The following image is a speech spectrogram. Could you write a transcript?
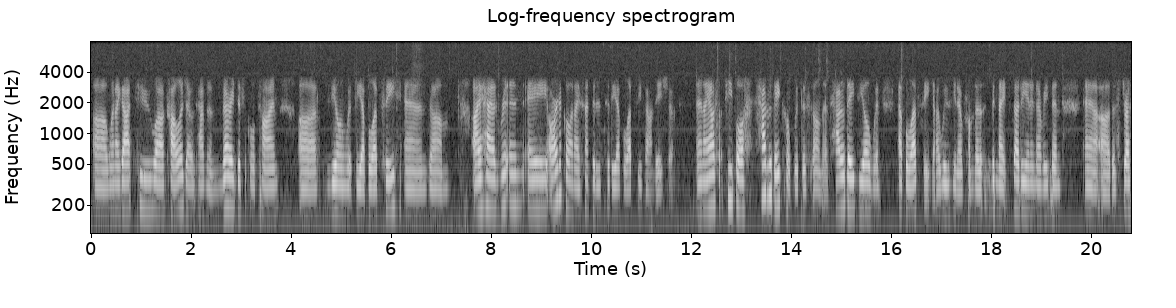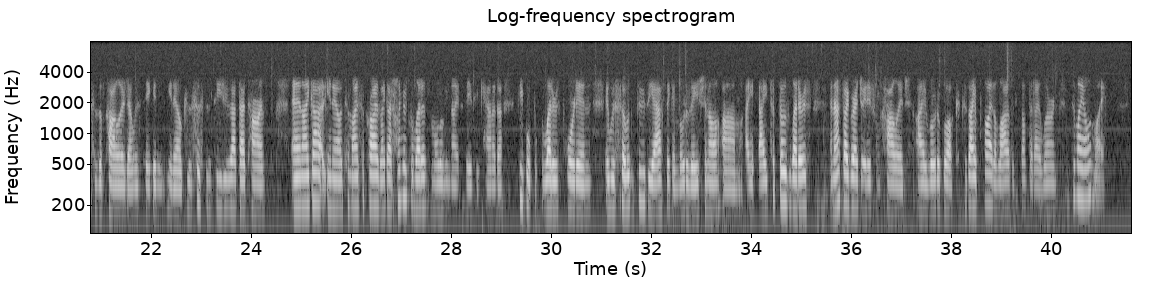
Uh, when I got to uh, college, I was having a very difficult time uh, dealing with the epilepsy, and um, I had written a article and I sent it into the Epilepsy Foundation. And I asked people, how do they cope with this illness? How do they deal with epilepsy? I was, you know, from the midnight studying and everything, uh, uh, the stresses of college. I was taking, you know, consistent seizures at that time. And I got, you know, to my surprise, I got hundreds of letters from all over the United States and Canada. People, letters poured in. It was so enthusiastic and motivational. Um, I, I took those letters, and after I graduated from college, I wrote a book because I applied a lot of the stuff that I learned to my own life.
